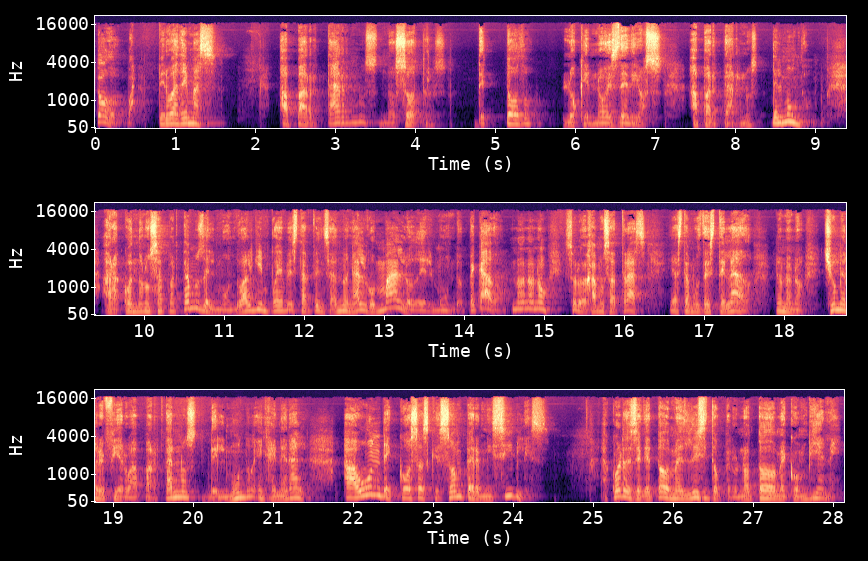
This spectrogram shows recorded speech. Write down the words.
todo. Pero además, apartarnos nosotros de todo lo que no es de Dios, apartarnos del mundo. Ahora, cuando nos apartamos del mundo, alguien puede estar pensando en algo malo del mundo, pecado. No, no, no, eso lo dejamos atrás, ya estamos de este lado. No, no, no, yo me refiero a apartarnos del mundo en general, aún de cosas que son permisibles. Acuérdese que todo me es lícito, pero no todo me conviene.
